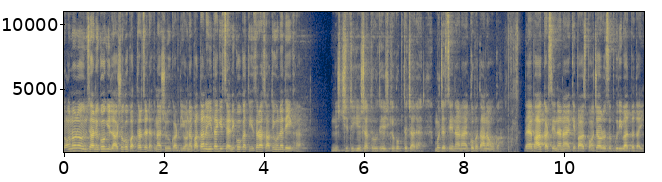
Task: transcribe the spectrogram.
दोनों ने उन सैनिकों की लाशों को पत्थर से ढकना शुरू कर दिया। उन्हें पता नहीं था कि सैनिकों का तीसरा साथी उन्हें देख रहा है। निश्चित ही ये शत्रु देश के गुप्तचर है। मुझे सेना नायक को बताना होगा। वह भाग कर सेना नायक के पास पहुँचा और उसे पूरी बात बताई।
